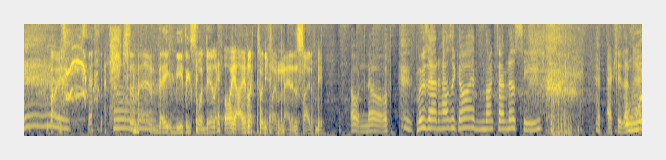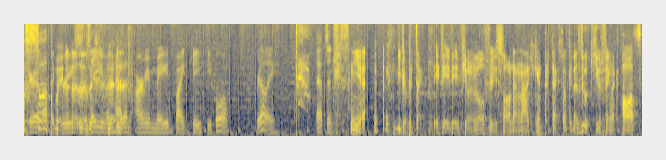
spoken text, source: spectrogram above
oh. Just imagine me- meeting someone. They're like, oh yeah, I have like 25 men inside of me. Oh no. Muzan, how's it going? Long time no see. Actually, that's What's accurate about the Wait, Greeks. let- they even let- had let- an army made by gay people. Really? That's interesting. Yeah, you can protect if, if if you're in love with someone, then like you can protect. Okay, let's do a cute thing like hearts.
